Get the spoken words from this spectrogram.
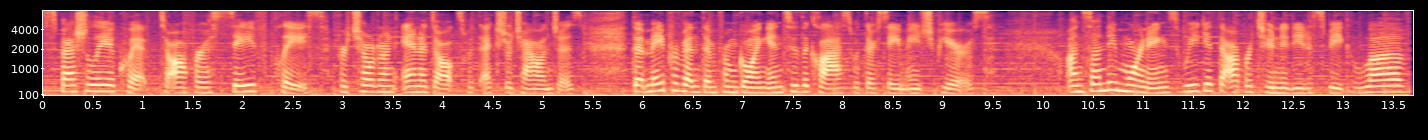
specially equipped to offer a safe place for children and adults with extra challenges that may prevent them from going into the class with their same age peers. On Sunday mornings, we get the opportunity to speak love,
